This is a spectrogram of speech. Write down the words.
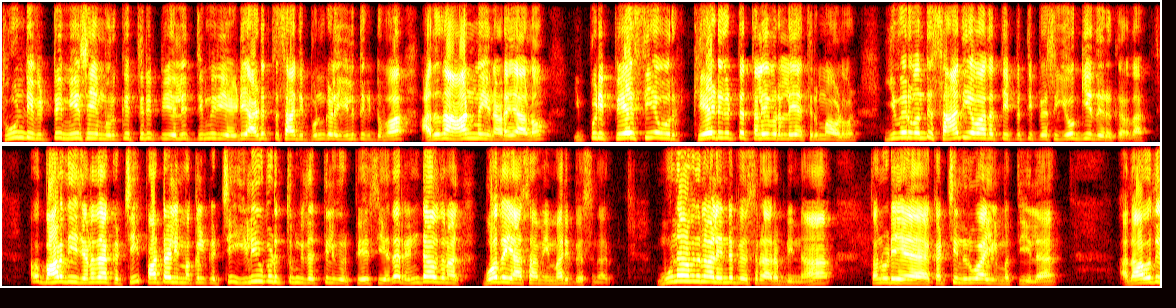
தூண்டிவிட்டு மீசையை முறுக்கு திருப்பி எழு திமிரி அடி அடுத்த சாதி பெண்களை இழுத்துக்கிட்டு வா அதுதான் ஆண்மையின் அடையாளம். இப்படி பேசிய ஒரு கேடுகட்ட தலைவர் இல்லையா திருமாவளவன்? இவர் வந்து சாதியவாதத்தை பற்றி பேச யோக்கியது இருக்கிறதா? பாரதிய ஜனதா கட்சி பாட்டாளி மக்கள் கட்சி இழிவுபடுத்தும் விதத்தில் இவர் பேசியதை ரெண்டாவது நாள் போதை ஆசாமி மாதிரி பேசினார். மூணாவது நாள் என்ன பேசுகிறார் அப்படின்னா தன்னுடைய கட்சி நிர்வாகிகள் மத்தியில் அதாவது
